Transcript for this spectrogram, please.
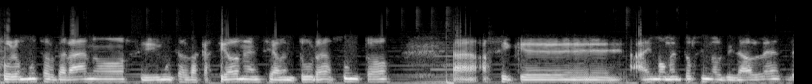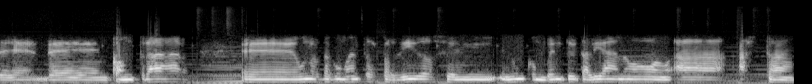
fueron muchos veranos y muchas vacaciones y aventuras juntos. Ah, así que hay momentos inolvidables de encontrar eh, unos documentos perdidos en, un convento italiano hasta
